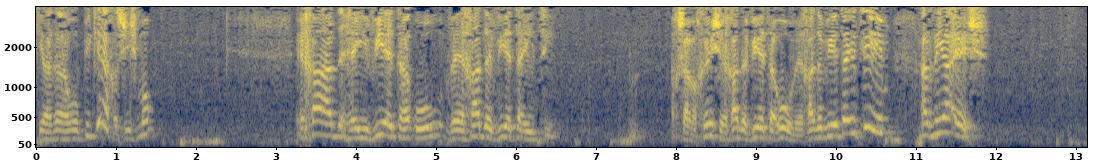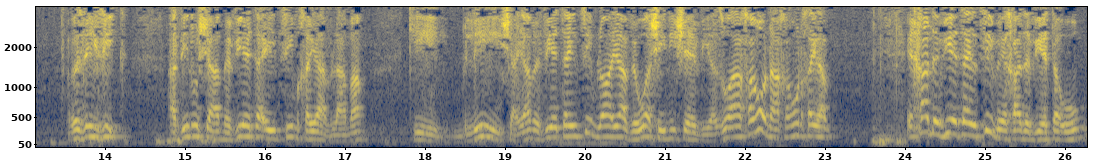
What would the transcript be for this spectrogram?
כי הוא פיקח, אז שישמור. אחד הביא את האור ואחד הביא את העצים. עכשיו, אחרי שאחד הביא את האור ואחד הביא את העצים, אז נהיה אש. וזה הזיק. הדין הוא שהמביא את העצים חייב. למה? כי בלי שהיה מביא את העצים לא היה, והוא השני שהביא, אז הוא האחרון, האחרון חייב. אחד הביא את העצים ואחד הביא את האור,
